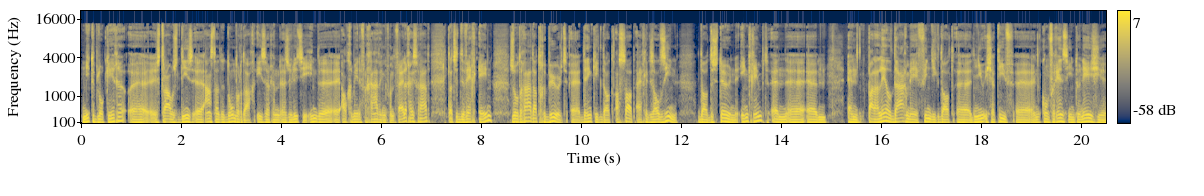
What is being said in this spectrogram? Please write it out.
niet te blokkeren. Uh, is trouwens dienst, aanstaande donderdag is er een resolutie in de algemene vergadering van de Veiligheidsraad. Dat is de weg één. Zodra dat gebeurt, denk ik dat Assad eigenlijk zal zien dat de steun inkrimpt. En, en, en parallel daarmee vind ik dat het nieuw initiatief, een conferentie in Tunesië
